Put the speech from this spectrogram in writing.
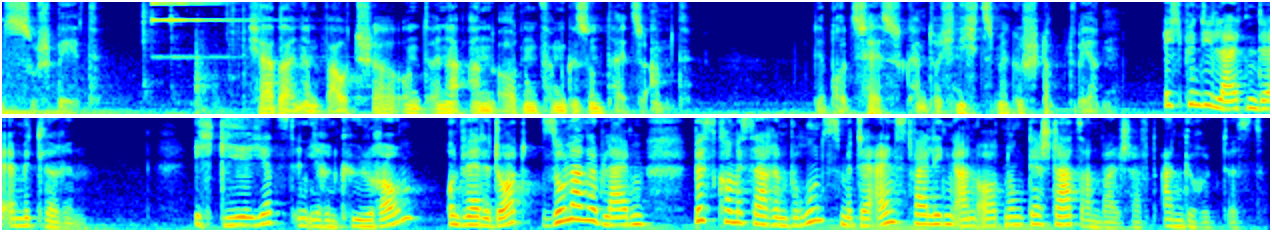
Kommst zu spät. Ich habe einen Voucher und eine Anordnung vom Gesundheitsamt. Der Prozess kann durch nichts mehr gestoppt werden. Ich bin die leitende Ermittlerin. Ich gehe jetzt in Ihren Kühlraum und werde dort so lange bleiben, bis Kommissarin Bruns mit der einstweiligen Anordnung der Staatsanwaltschaft angerückt ist.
